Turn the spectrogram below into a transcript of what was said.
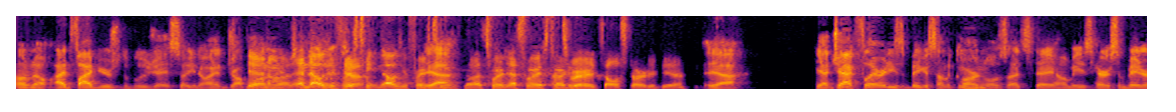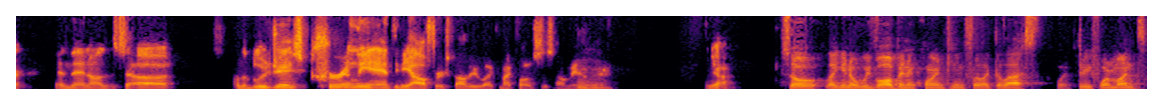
I don't know. I had five years with the Blue Jays, so you know I had dropped. a Yeah, lot no, of no, and that was your first Yeah. team. That was your first Yeah. team. So that's where that's where it started. That's where it's all started. Yeah. Yeah. Yeah, Jack Flaherty's the biggest on the Mm-hmm. Cardinals. I'd say, homies. Harrison Bader, and then on uh, on the Blue Jays, currently Anthony Alford's probably like my closest homie. on Mhm. Yeah. So, like you know, we've all been in quarantine for like the last what three, four months.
